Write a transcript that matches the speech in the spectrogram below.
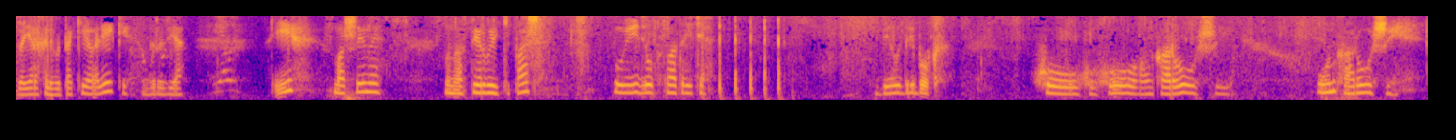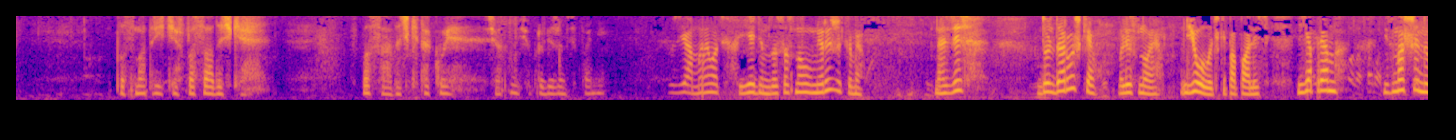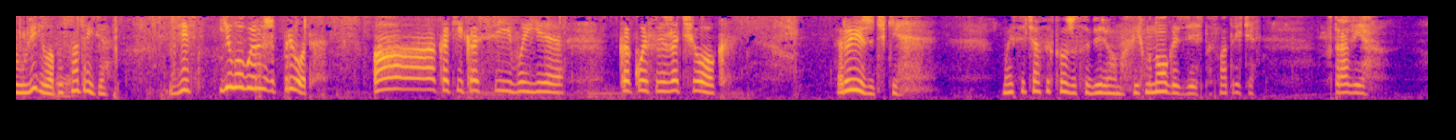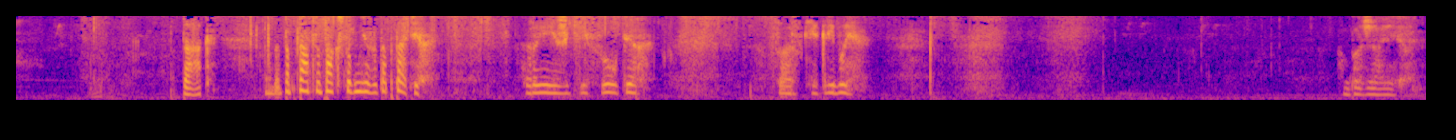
Заехали вот такие аллейки, друзья. И с машины у нас первый экипаж увидел, посмотрите. Белый грибок. Хо-хо-хо, он хороший. Он хороший. Посмотрите, в посадочке. В посадочке такой. Сейчас мы еще пробежимся по ней. Друзья, мы вот едем за сосновыми рыжиками. А здесь вдоль дорожки лесной елочки попались. И я прям из машины увидела, посмотрите. Здесь еловый рыжик прет. А, какие красивые! Какой свежачок! Рыжечки. Мы сейчас их тоже соберем. Их много здесь, посмотрите. В траве. Так. Надо топтаться так, чтобы не затоптать их. Рыжики, супер. Царские грибы. Обожаю их.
